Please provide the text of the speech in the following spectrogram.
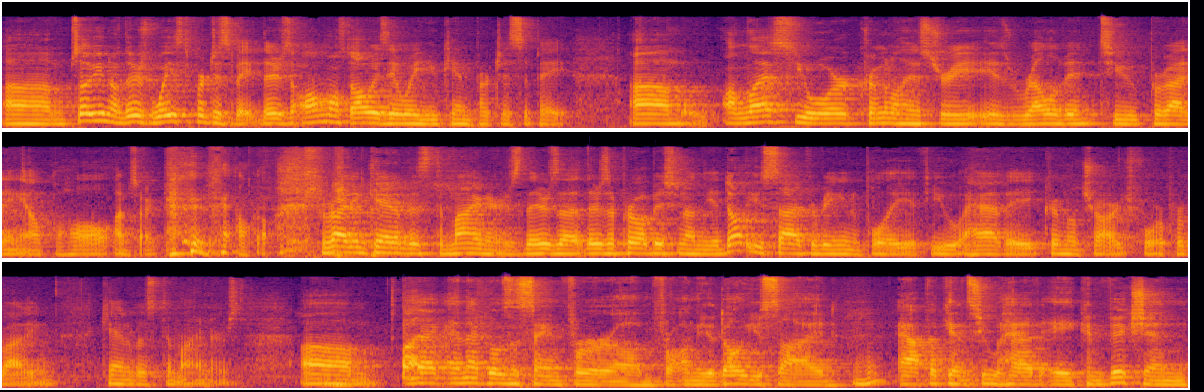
Um, so, you know, there's ways to participate. There's almost always a way you can participate. Um, unless your criminal history is relevant to providing alcohol, I'm sorry, alcohol, providing cannabis to minors, there's a, there's a prohibition on the adult use side for being an employee if you have a criminal charge for providing cannabis to minors. Um, And that, and that goes the same for, um, for on the adult use side, Mm-hmm. applicants who have a conviction,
